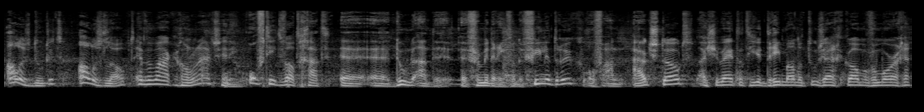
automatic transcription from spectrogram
alles doet het, alles loopt en we maken gewoon een uitzending. Of dit wat gaat uh, uh, doen aan de uh, vermindering van de filedruk of aan uitstoot. Als je weet dat hier drie mannen toe zijn gekomen vanmorgen,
